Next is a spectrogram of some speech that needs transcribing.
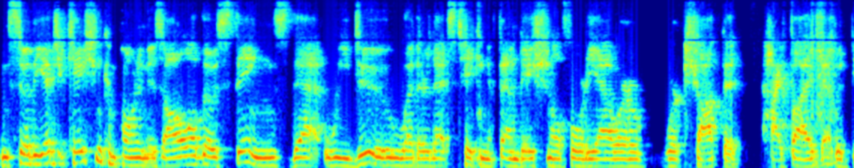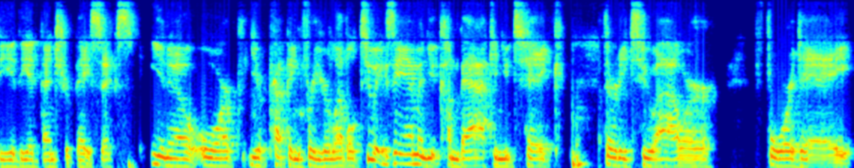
And so the education component is all of those things that we do, whether that's taking a foundational 40 hour workshop at high five that would be the adventure basics you know or you're prepping for your level two exam and you come back and you take 32 hour four day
